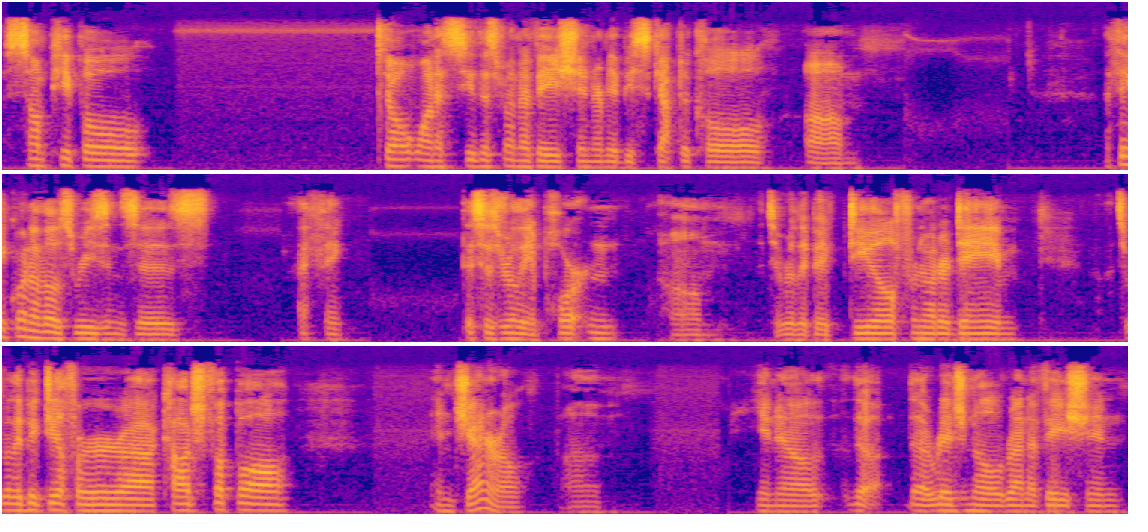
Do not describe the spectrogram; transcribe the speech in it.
some people don't want to see this renovation or maybe skeptical. Um, I think one of those reasons is I think this is really important. Um, it's a really big deal for Notre Dame. It's a really big deal for uh, college football in general. Um, you know, the the original renovation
